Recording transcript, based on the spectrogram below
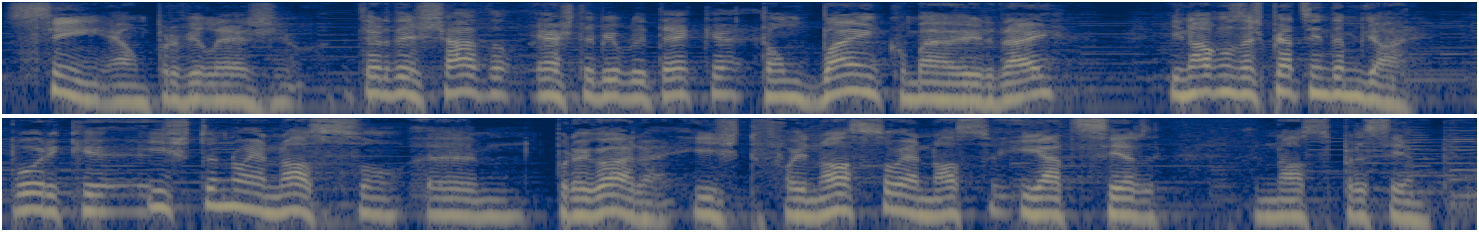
Sim, é um privilégio ter deixado esta biblioteca tão bem como a herdei e, em alguns aspectos, ainda melhor. Porque isto não é nosso hum, por agora, isto foi nosso, é nosso e há de ser nosso para sempre.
